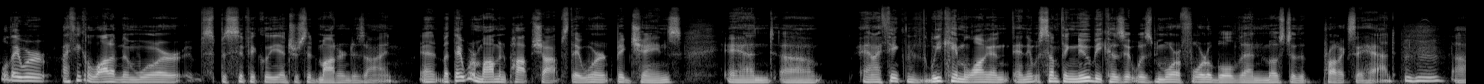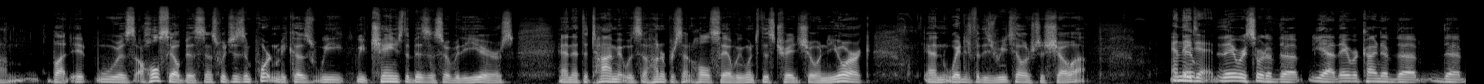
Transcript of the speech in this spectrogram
Well, they were. I think a lot of them were specifically interested in modern design, and but they were mom and pop shops. They weren't big chains, and uh, and I think we came along and, and it was something new because it was more affordable than most of the products they had. Um, but it was a wholesale business, which is important because we we've changed the business over the years, and at the time it was 100% wholesale. We went to this trade show in New York, and waited for these retailers to show up. And they, did. They were sort of the yeah. They were kind of the the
